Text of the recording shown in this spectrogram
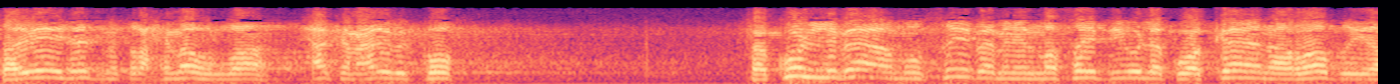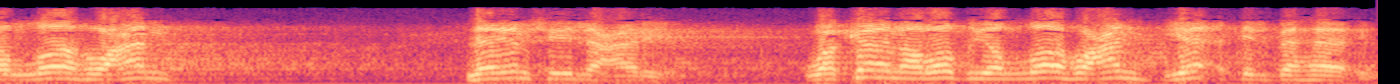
طيب إيه لازمة رحمه الله؟ حكم عليه بالكفر. فكل بقى مصيبة من المصايب دي يقول لك وكان رضي الله عنه لا يمشي إلا عارية وكان رضي الله عنه يأتي البهائم.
